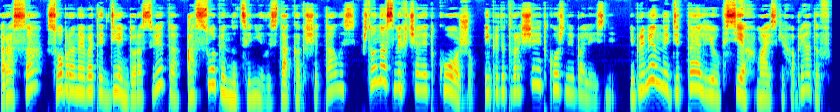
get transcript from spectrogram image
Роса, собранная в этот день до рассвета, особенно ценилась, так как считалось, что она смягчает кожу и предотвращает кожные болезни. Непременной деталью всех майских обрядов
